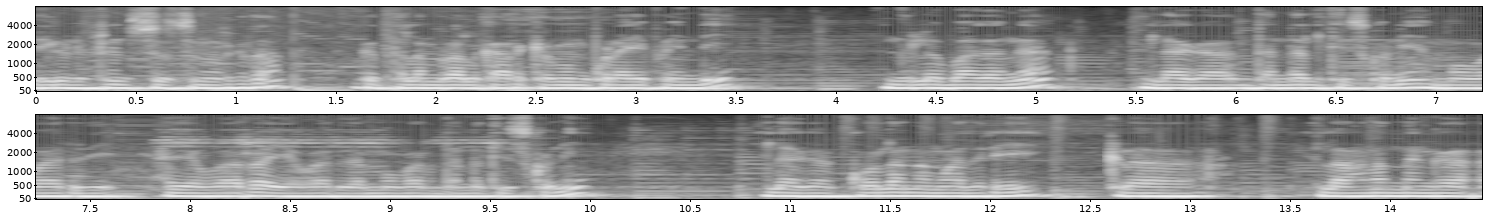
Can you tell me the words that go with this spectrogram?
ఇదిగోండి ఫ్రెండ్స్ చూస్తున్నారు కదా? ఒక తలంబ్రాల కార్యక్రమం కూడా అయిపోయింది. ఇందులో భాగంగా ఇలాగ దండలు తీసుకొని అమ్మవారిది అయ్యవారు అయ్యవారిది అమ్మవారి దండ తీసుకొని ఇలాగ కోలన్న మాదిరి ఇక్కడ ఇలా ఆనందంగా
